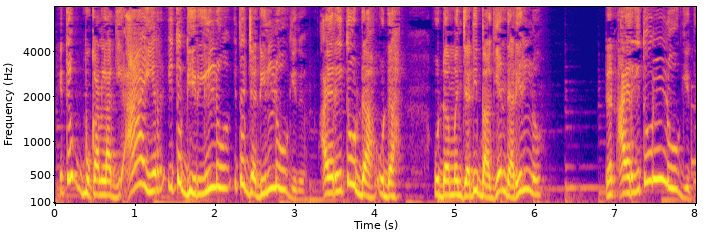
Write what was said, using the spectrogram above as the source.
itu bukan lagi air itu diri lu itu jadi lu gitu. Air itu udah udah udah menjadi bagian dari lu. Dan air itu lu gitu.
